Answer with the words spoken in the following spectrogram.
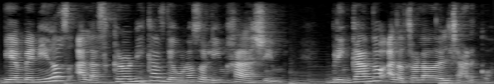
Bienvenidos a las crónicas de unos Olim Hadashim, brincando al otro lado del charco.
